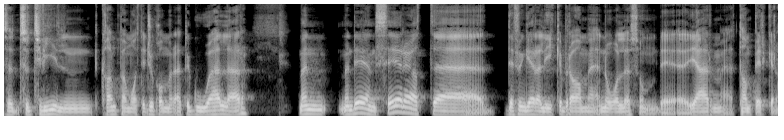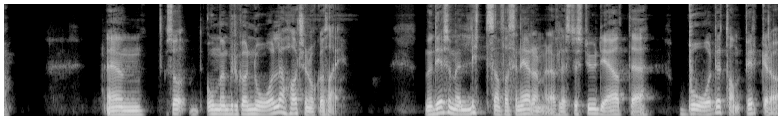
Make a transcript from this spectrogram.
så, så tvilen kan på en måte ikke komme deg til gode heller. Men, men det en ser, er at eh, det fungerer like bra med nåler som det gjør med tannpirkere. Um, så om en bruker nåler, har ikke noe å si. Men det som er litt sånn fascinerende med de fleste studier, er at eh, både tannpirkere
